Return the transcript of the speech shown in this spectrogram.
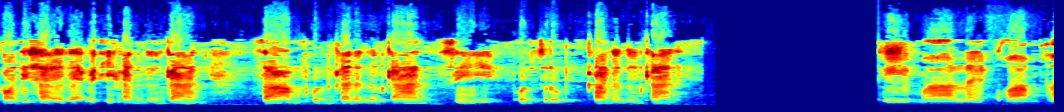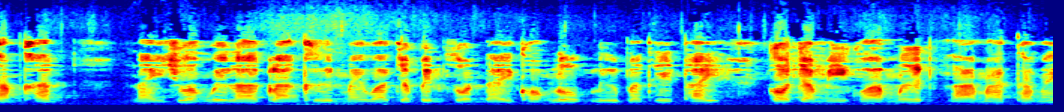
กรณ์ที่ใช้และวิธีการดำเนินการ 3. ผลการดำเนินการ 4. ผลสรุปการดำเนินการ ที่มาและความสำคัญ ในช่วงเวลากลางคืนไม่ว่าจะเป็นส่วนใดของโลกหรือประเทศไทย ก็จะมีความมืดสามารถทำให้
